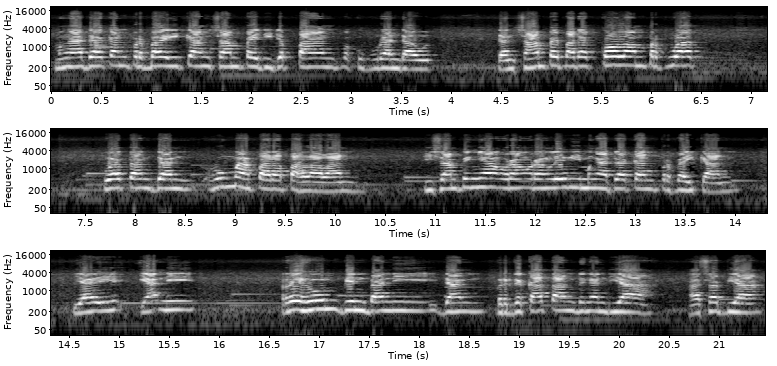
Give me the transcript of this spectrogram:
mengadakan perbaikan sampai di depan pekuburan Daud dan sampai pada kolam perbuat buatan dan rumah para pahlawan. Di sampingnya orang-orang Lewi mengadakan perbaikan, yakni Rehum bin Bani dan berdekatan dengan dia Hasabia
